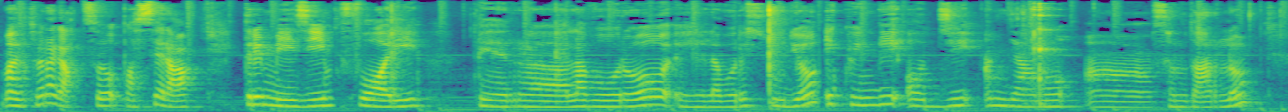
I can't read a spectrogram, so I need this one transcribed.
ma il suo ragazzo passerà tre mesi fuori per uh, lavoro, eh, lavoro e studio e quindi oggi andiamo a salutarlo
